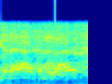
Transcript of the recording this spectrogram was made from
Going to happen to.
